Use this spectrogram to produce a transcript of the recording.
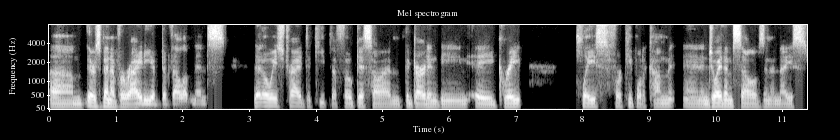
um, there's been a variety of developments that always tried to keep the focus on the garden being a great place for people to come and enjoy themselves in a nice,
